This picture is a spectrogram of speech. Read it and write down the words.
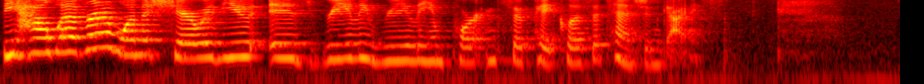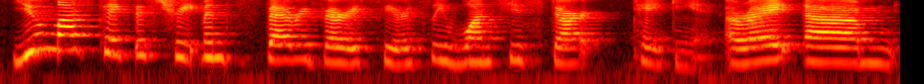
the however I want to share with you is really, really important, so pay close attention, guys. You must take this treatment very, very seriously once you start taking it, all right? Um,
